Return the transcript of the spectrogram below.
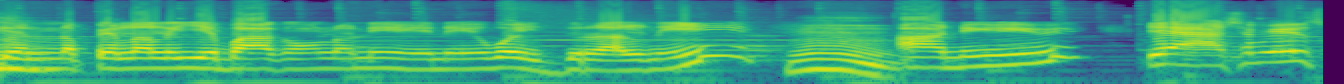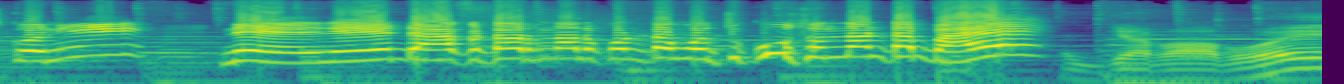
చిన్న పిల్లల ఈ భాగంలో నేనే వైద్యురాలని అని వేషం వేసుకొని నేనే డాక్టర్ అనుకుంటా వచ్చి కూర్చుందంట అబ్బాయి అయ్యా బాబోయ్.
